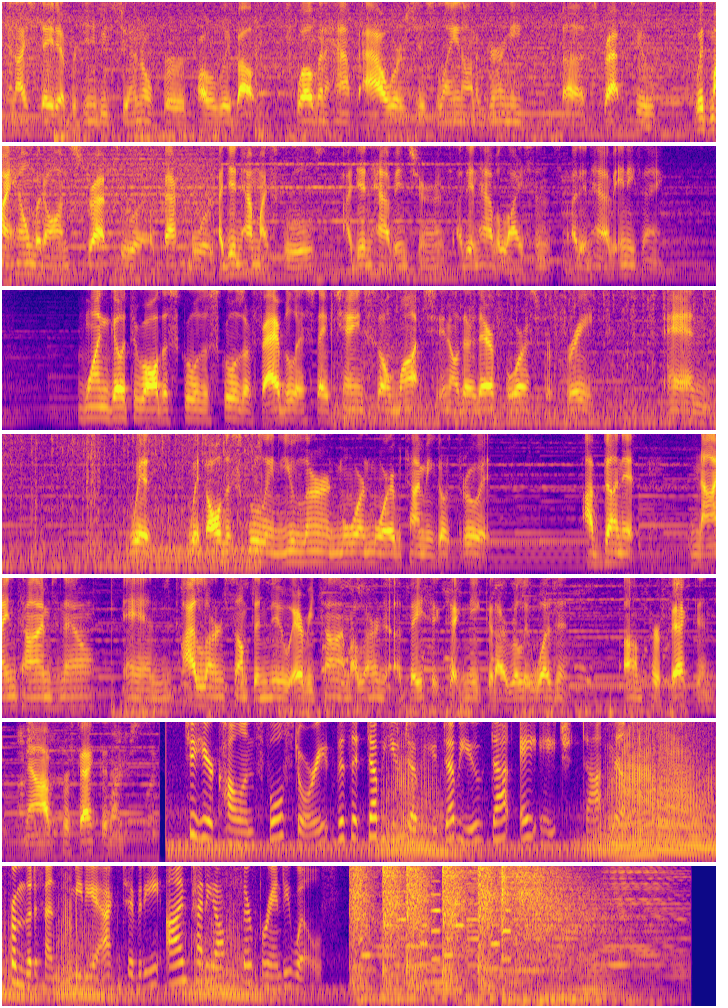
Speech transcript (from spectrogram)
And I stayed at Virginia Beach General for probably about 12 and a half hours just laying on a gurney uh, strapped to, with my helmet on, strapped to a backboard. I didn't have my schools, I didn't have insurance, I didn't have a license, I didn't have anything. One, go through all the schools. The schools are fabulous. They've changed so much. You know, they're there for us for free. And with, with all the schooling, you learn more and more every time you go through it. I've done it nine times now, and I learned something new every time. I learned a basic technique that I really wasn't um, perfecting. Now I've perfected them. To hear Collins' full story, visit www.ah.mil. From the Defense Media Activity, I'm Petty Officer Brandy Wills.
